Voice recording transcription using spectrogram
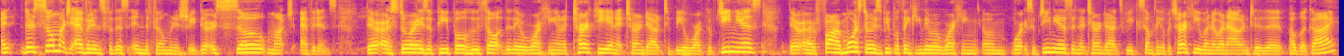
and there's so much evidence for this in the film industry. There is so much evidence. There are stories of people who thought that they were working on a turkey and it turned out to be a work of genius. There are far more stories of people thinking they were working on works of genius and it turned out to be something of a turkey when it went out into the public eye.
